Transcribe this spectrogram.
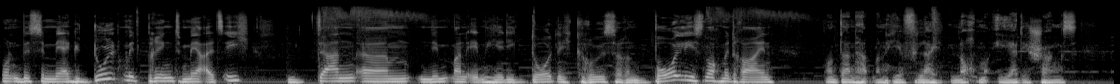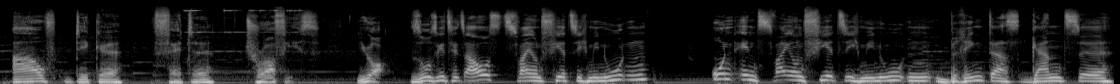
und ein bisschen mehr Geduld mitbringt, mehr als ich, dann ähm, nimmt man eben hier die deutlich größeren Boilies noch mit rein. Und dann hat man hier vielleicht noch mal eher die Chance auf dicke, fette Trophies. Ja, so sieht es jetzt aus. 42 Minuten. Und in 42 Minuten bringt das Ganze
